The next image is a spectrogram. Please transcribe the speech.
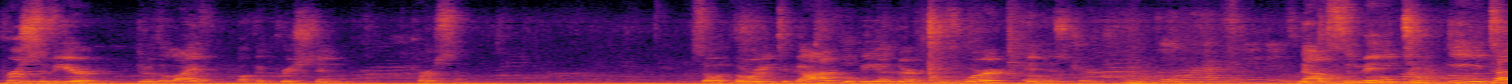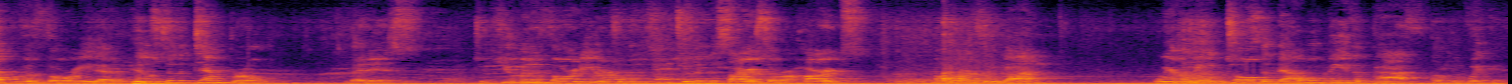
persevere through the life of a Christian person. So authority to God will be under His Word and His church. Now, submitting to any type of authority that appeals to the temporal, that is, to human authority or to the, to the desires of our hearts, apart from God, we are being told that that will be the path of the wicked,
